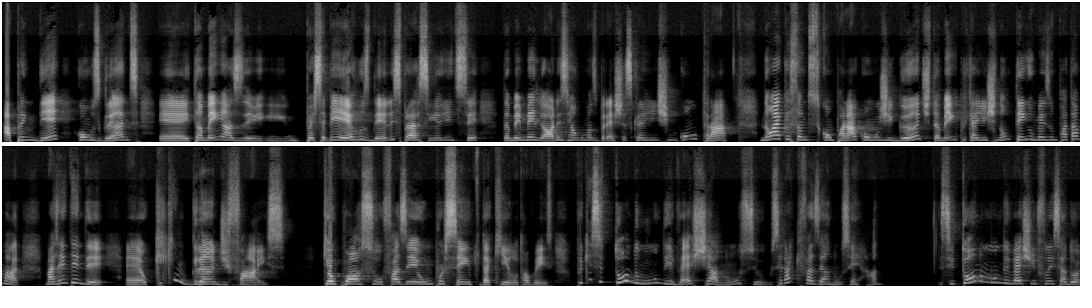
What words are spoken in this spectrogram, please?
aprender com os grandes é, e também as, e perceber erros deles para assim a gente ser também melhores em algumas brechas que a gente encontrar. Não é questão de se comparar com o gigante também, porque a gente não tem o mesmo patamar, mas é entender é, o que, que um grande faz que eu posso fazer 1% daquilo, talvez. Porque se todo mundo investe em anúncio, será que fazer anúncio é errado? Se todo mundo investe em influenciador,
